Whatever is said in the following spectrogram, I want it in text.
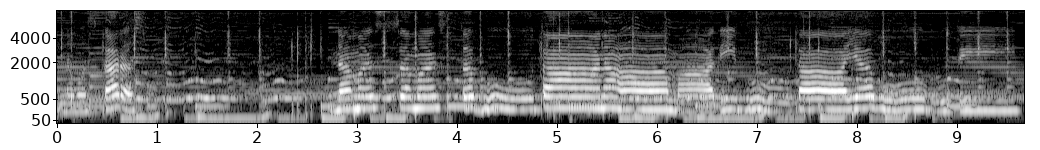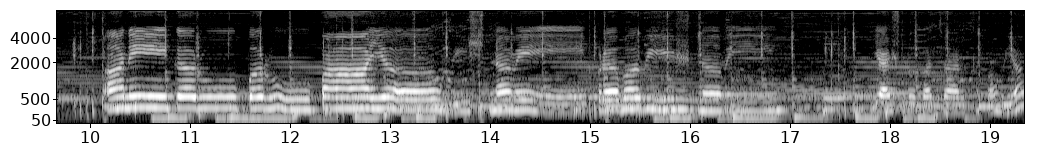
नमस्कार असो. नमः भूतानामादिभूताय भूभृते अनेकरूपरूपाय विष्णवे प्रभविष्णवे। या श्लोकाचा अर्थ पाहूया.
